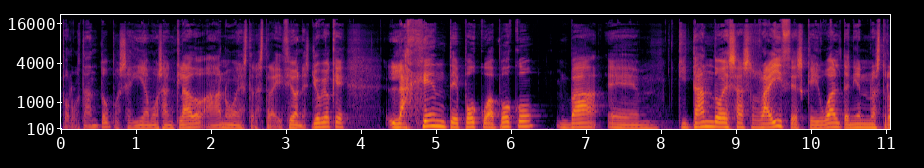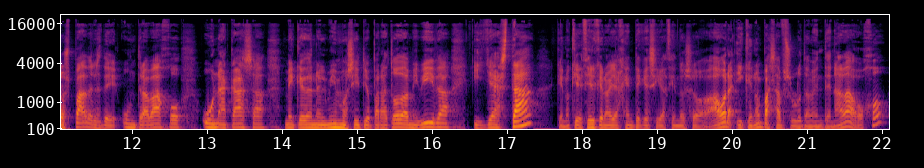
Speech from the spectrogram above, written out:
Por lo tanto, pues seguíamos anclado a nuestras tradiciones. Yo veo que la gente poco a poco va eh, quitando esas raíces que igual tenían nuestros padres de un trabajo, una casa, me quedo en el mismo sitio para toda mi vida y ya está, que no quiere decir que no haya gente que siga haciendo eso ahora y que no pasa absolutamente nada, ojo,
